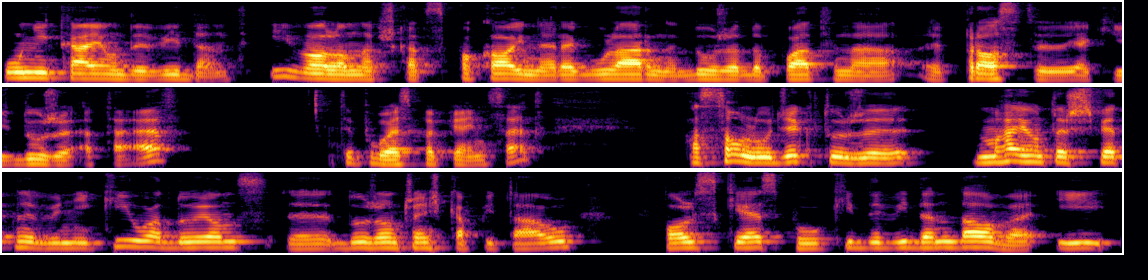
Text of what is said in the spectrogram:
unikają dywidend i wolą na przykład spokojne, regularne, duże dopłaty na y, prosty, jakiś duży ETF typu SP500, A są ludzie, którzy mają też świetne wyniki, ładując y, dużą część kapitału w polskie spółki dywidendowe i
